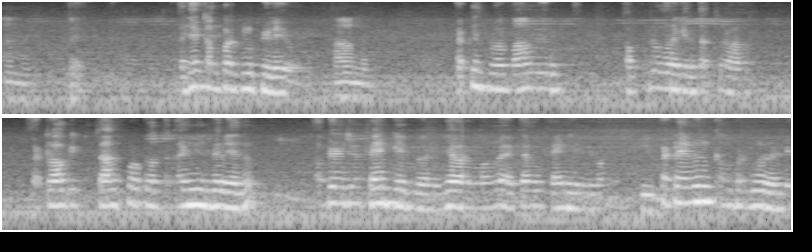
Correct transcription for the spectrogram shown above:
ఆ, అదే కంఫర్టబుల్ ఫీల్ అయ్యేవాడు అవును. అట్లా మామూలు అప్పుడు మనకి ఎంత ట్రాఫిక్ ట్రాన్స్పోర్ట్ అంత కన్వీనియన్స్ లేదు. అప్పుడు నుంచి ట్రైన్కి వెళ్ళిపోయాను విజయవాడ ట్రైన్కి వెళ్ళిపోయాను ఆ ట్రైన్ కంఫర్టబుల్ అండి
